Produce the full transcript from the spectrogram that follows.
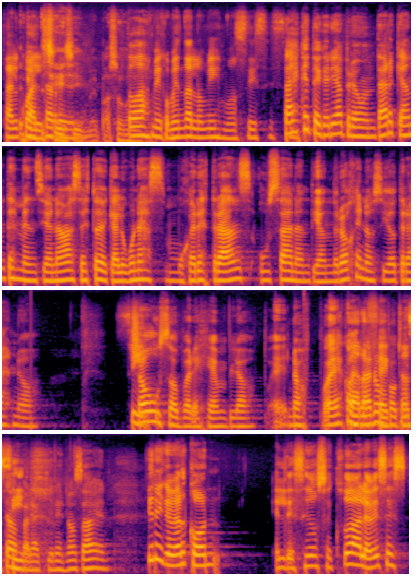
tal cual. Sí, sí, me pasó con Todas me comentan lo mismo, sí, sí. sí. ¿Sabes que te quería preguntar? Que antes mencionabas esto de que algunas mujeres trans usan antiandrógenos y otras no. Sí. Yo uso, por ejemplo. Eh, ¿Nos podés contar Perfecto, un poquito sí. para quienes no saben? Tiene que ver con el deseo sexual. A veces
